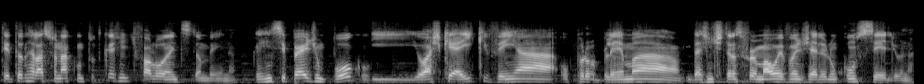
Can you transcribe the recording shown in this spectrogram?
tentando relacionar com tudo que a gente falou antes também, né? Porque a gente se perde um pouco e eu acho que é aí que vem a, o problema da gente transformar o evangelho num conselho, né?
